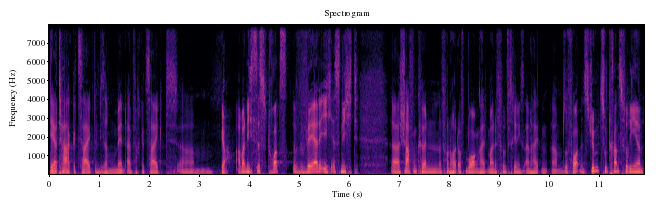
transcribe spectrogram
der Tag gezeigt und dieser Moment einfach gezeigt. Ähm, ja, aber nichtsdestotrotz werde ich es nicht äh, schaffen können, von heute auf morgen halt meine fünf Trainingseinheiten ähm, sofort ins Gym zu transferieren.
